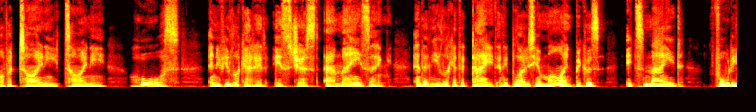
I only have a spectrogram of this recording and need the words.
of a tiny, tiny horse. And if you look at it, it's just amazing. And then you look at the date and it blows your mind because it's made 40,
